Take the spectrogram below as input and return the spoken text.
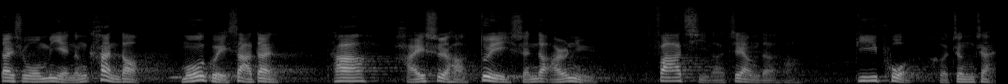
但是我们也能看到魔鬼撒旦，他还是哈对神的儿女发起了这样的哈逼迫和征战，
